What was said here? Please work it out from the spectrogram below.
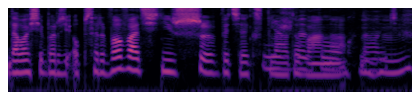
dała się bardziej obserwować niż być eksploatowana. Niż mhm.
